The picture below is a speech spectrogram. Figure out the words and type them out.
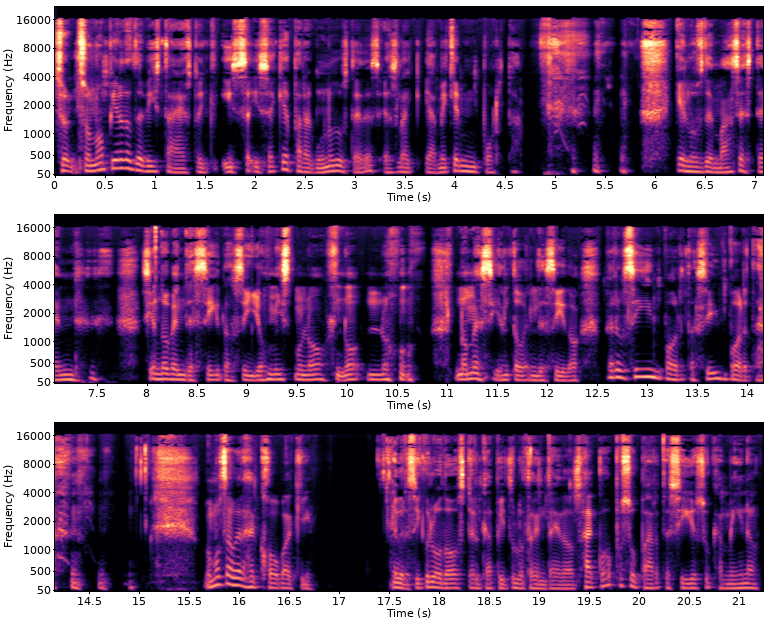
So, no pierdas de vista esto y, sé, que para algunos de ustedes es like, ¿y a mí qué me importa? que los demás estén siendo bendecidos y yo mismo no, no, no, no me siento bendecido. Pero sí importa, sí importa. Vamos a ver a Jacob aquí. El versículo 2 del capítulo 32. Jacob por su parte siguió su camino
